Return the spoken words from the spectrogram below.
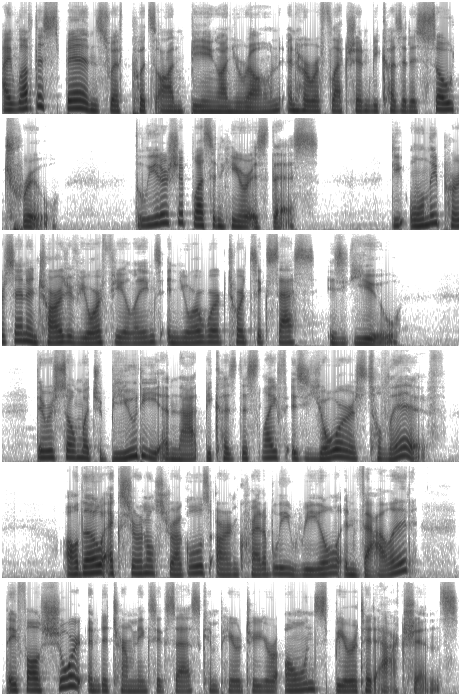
I love the spin Swift puts on being on your own and her reflection because it is so true. The leadership lesson here is this the only person in charge of your feelings and your work towards success is you. There is so much beauty in that because this life is yours to live. Although external struggles are incredibly real and valid, they fall short in determining success compared to your own spirited actions.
